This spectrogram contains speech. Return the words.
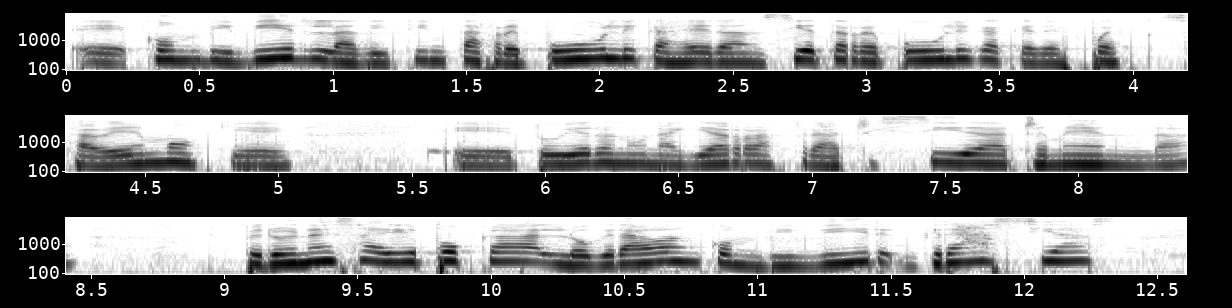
eh, convivir las distintas repúblicas, eran siete repúblicas que después sabemos que eh, tuvieron una guerra fratricida tremenda, pero en esa época lograban convivir gracias a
